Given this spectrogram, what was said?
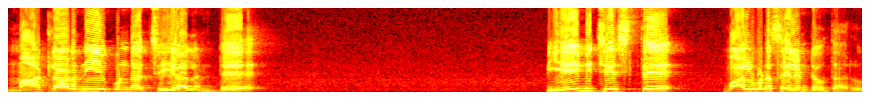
మాట్లాడనీయకుండా చేయాలంటే ఏమి చేస్తే వాళ్ళు కూడా సైలెంట్ అవుతారు.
